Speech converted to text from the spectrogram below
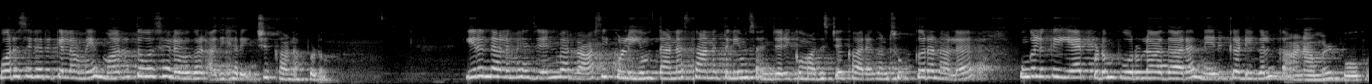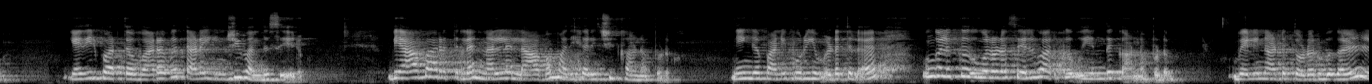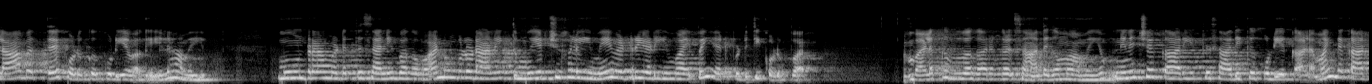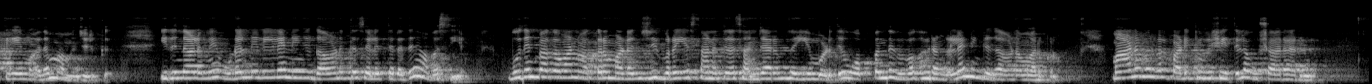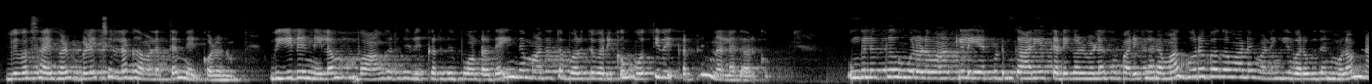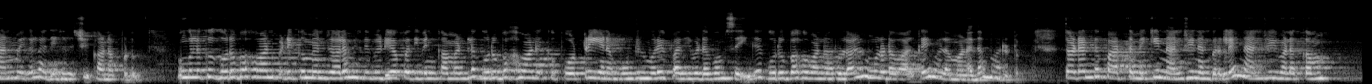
ஒரு சிலருக்கு எல்லாமே மருத்துவ செலவுகள் அதிகரித்து காணப்படும். இருந்தாலுமே ஜென்ம ராசிக்குள்ளேயும் தனஸ்தானத்திலையும் சஞ்சரிக்கும் அதிர்ஷ்டக்காரகன் சுக்கரனால் உங்களுக்கு ஏற்படும் பொருளாதார நெருக்கடிகள் காணாமல் போகும். எதிர்பார்த்த வரவு தடையின்றி வந்து சேரும். வியாபாரத்தில் நல்ல லாபம் அதிகரித்து காணப்படும். நீங்கள் பணிபுரியும் இடத்துல உங்களுக்கு உங்களோட செல்வாக்கு உயர்ந்து காணப்படும். வெளிநாட்டு தொடர்புகள் லாபத்தை கொடுக்கக்கூடிய வகையில் அமையும். மூன்றாம் இடத்து சனி பகவான் உங்களோட அனைத்து முயற்சிகளையுமே வெற்றியடையும் வாய்ப்பை ஏற்படுத்தி கொடுப்பார். வழக்கு விவகாரங்கள் சாதகமாக அமையும். நினைச்ச காரியத்தை சாதிக்கக்கூடிய காலமாக இந்த கார்த்திகை மாதம் அமைஞ்சிருக்கு. இருந்தாலுமே உடல்நிலையில் நீங்கள் கவனத்தை செலுத்துறது அவசியம். புதன் பகவான் வக்கரம் அடைஞ்சு விரயஸ்தானத்தில் சஞ்சாரம் செய்யும் பொழுது ஒப்பந்த விவகாரங்களில் நீங்கள் கவனமாக இருக்கணும். மாணவர்கள் படிப்பு விஷயத்தில் உஷாராக இருங்க. விவசாயிகள் விளைச்சல்ல கவனத்தை மேற்கொள்ளணும். வீடு நிலம் வாங்குறது விற்கிறது போன்றதை இந்த மாதத்தை பொறுத்த வரைக்கும் ஒத்தி வைக்கிறது நல்லதாக இருக்கும். உங்களுக்கு உங்களோட வாழ்க்கையில் ஏற்படும் காரிய தடைகள் விலக பரிகாரமாக குரு பகவானை வணங்கி வருவதன் மூலம் நன்மைகள் அதிகரித்து காணப்படும். உங்களுக்கு குரு பகவான் பிடிக்கும் என்றாலும் இந்த வீடியோ பதிவின் கமெண்டில் குரு பகவானுக்கு போற்றி என மூன்று முறை பதிவிடவும் செய்யுங்க. குரு பகவான் அருளால் உங்களோட வாழ்க்கை வளமானதாக மாறட்டும். தொடர்ந்து பார்த்தமைக்கு நன்றி நண்பர்களே. நன்றி வணக்கம்.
